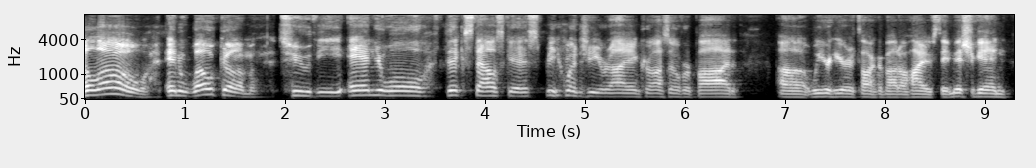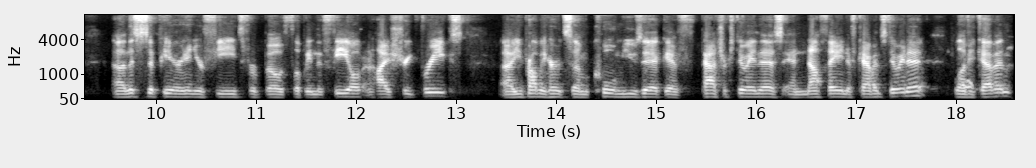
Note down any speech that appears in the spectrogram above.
Hello and welcome to the annual ThiccStauskas B1G Ryan crossover pod. Uh, we are here to talk about Ohio State, Michigan. Uh, this is appearing in your feeds for both Flipping the Field and High Street Freaks. Uh, you probably heard some cool music if Patrick's doing this and nothing if Kevin's doing it. Love you, Kevin.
